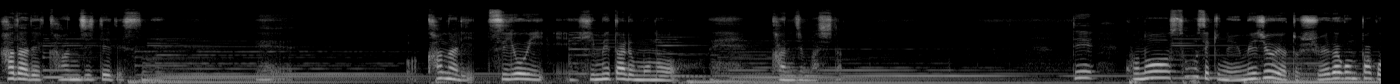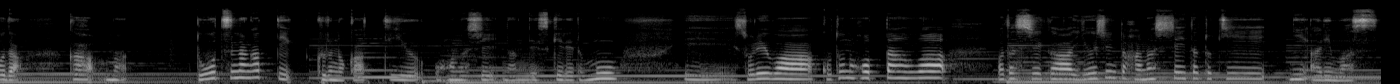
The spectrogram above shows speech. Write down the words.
肌で感じてですね、えー、かなり強い秘めたるものを、えー、感じました。でこの漱石の夢十夜とシュエダゴンパゴダが、まあ、どうつながってくるのかっていうお話なんですけれども、えー、それは事の発端は私が友人と話していた時にあります。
